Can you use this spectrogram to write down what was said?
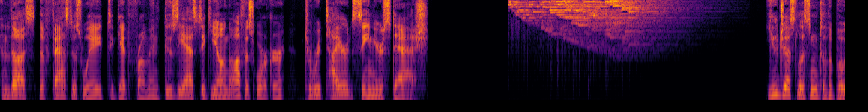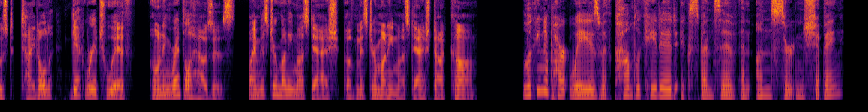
and thus the fastest way to get from enthusiastic young office worker to retired senior stash. You just listened to the post titled Get Rich with Owning Rental Houses by Mr. Money Mustache of MrMoneyMustache.com. Looking to part ways with complicated, expensive, and uncertain shipping?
